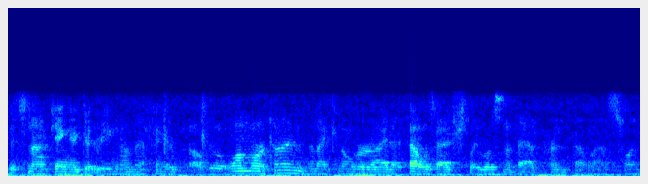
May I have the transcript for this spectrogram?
it's not getting a good reading on that finger, but I'll do it one more time, then I can override it. That was actually, wasn't a bad print, that last one.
